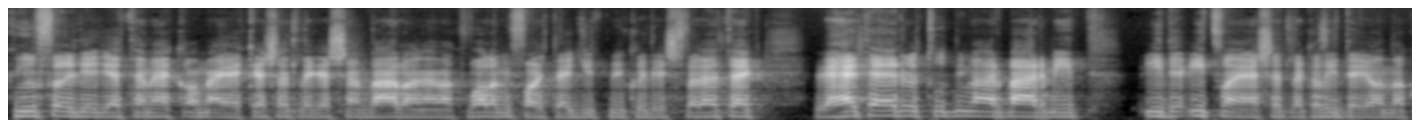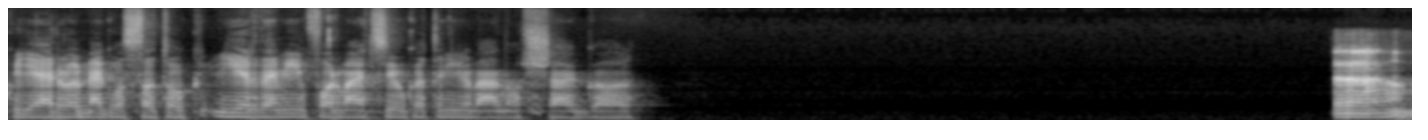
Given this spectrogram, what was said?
külföldi egyetemek, amelyek esetlegesen vállalnának valami fajta együttműködést veletek. Lehet erről tudni már bármit? Ide, itt van esetleg az ideje annak, hogy erről megosztatok érdemi információkat a nyilvánossággal. Uh,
